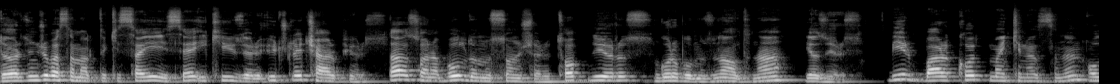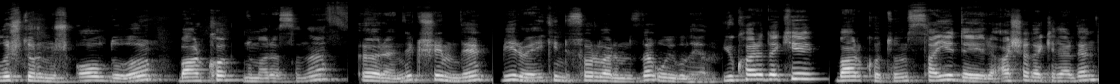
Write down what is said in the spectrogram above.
Dördüncü basamaktaki sayı ise 2 üzeri 3 ile çarpıyoruz. Daha sonra bulduğumuz sonuçları topluyoruz. Grubumuzun altına yazıyoruz bir barkod makinesinin oluşturmuş olduğu barkod numarasını öğrendik. Şimdi bir ve ikinci sorularımızda uygulayalım. Yukarıdaki barkodun sayı değeri aşağıdakilerden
